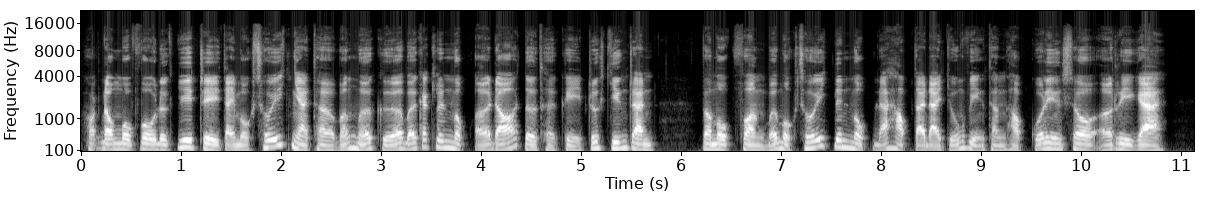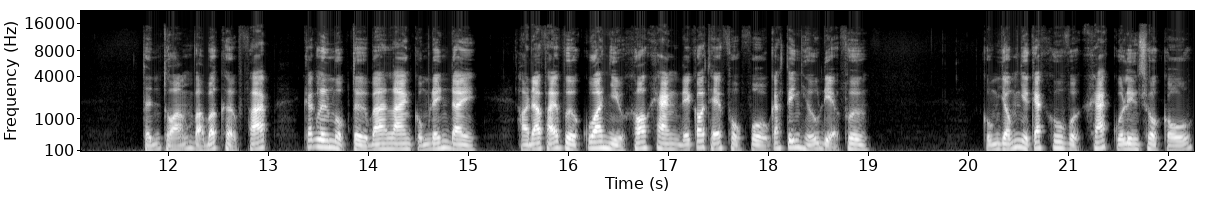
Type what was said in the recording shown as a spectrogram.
Hoạt động mục vụ được duy trì tại một số ít nhà thờ vẫn mở cửa bởi các linh mục ở đó từ thời kỳ trước chiến tranh, và một phần bởi một số ít linh mục đã học tại Đại chủng viện thần học của Liên Xô ở Riga. Thỉnh thoảng và bất hợp pháp, các linh mục từ Ba Lan cũng đến đây. Họ đã phải vượt qua nhiều khó khăn để có thể phục vụ các tín hữu địa phương. Cũng giống như các khu vực khác của Liên Xô cũ,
